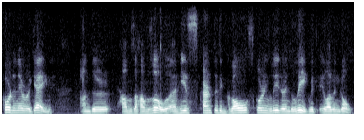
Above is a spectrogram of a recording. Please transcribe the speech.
scored in every game under Hamza Hamzaoğlu and he's currently the goal scoring leader in the league with 11 goals.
